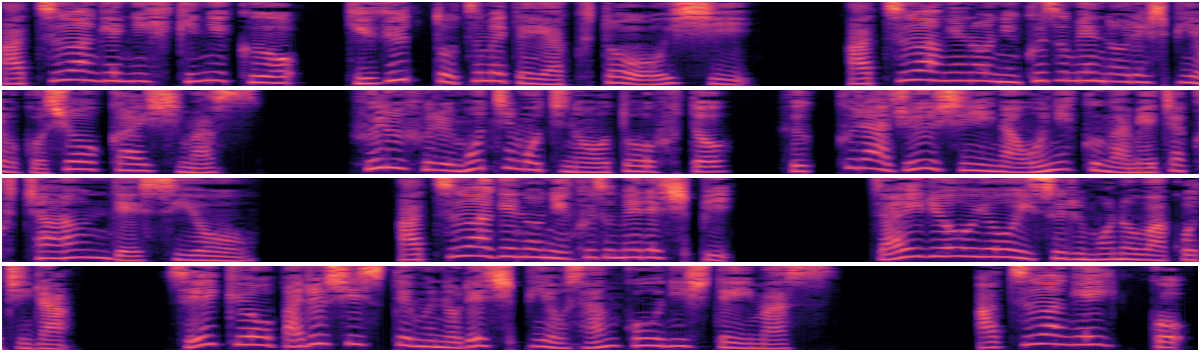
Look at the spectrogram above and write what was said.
厚揚げにひき肉をギュギュッと詰めて焼くと美味しい。厚揚げの肉詰めのレシピをご紹介します。ふるふるもちもちのお豆腐とふっくらジューシーなお肉がめちゃくちゃ合うんですよ。厚揚げの肉詰めレシピ。材料用意するものはこちら。生協パルシステムのレシピを参考にしています。厚揚げ1個、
